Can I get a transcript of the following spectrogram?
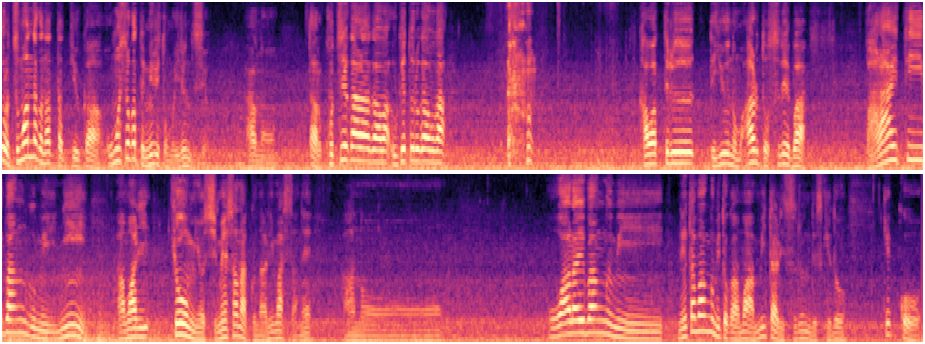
これつまんなくなったっていうか面白がって見る人もいるんですよ。あのだからこちら側受け取る側が変わってるっていうのもあるとすればバラエティ番組にあまり興味を示さなくなりましたね。あのー、お笑い番組ネタ番組とかはまあ見たりするんですけど結構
